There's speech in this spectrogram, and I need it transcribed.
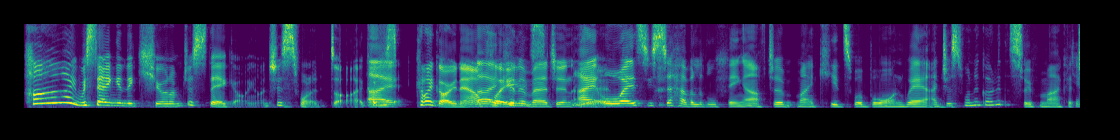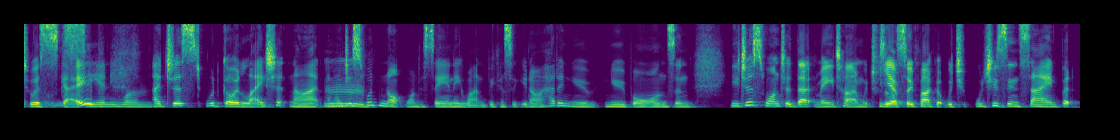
hi. We're standing in the queue and I'm just there going, I just want to die. Can I, I- just- can I go now, I please? can imagine. I always used to have a little thing after my kids were born where I just want to go to the supermarket to escape. See anyone. I just would go late at night and I just Mm. would not want to see anyone because you know I had a new newborns and you just wanted that me time which was Yep. at the supermarket which which is insane but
